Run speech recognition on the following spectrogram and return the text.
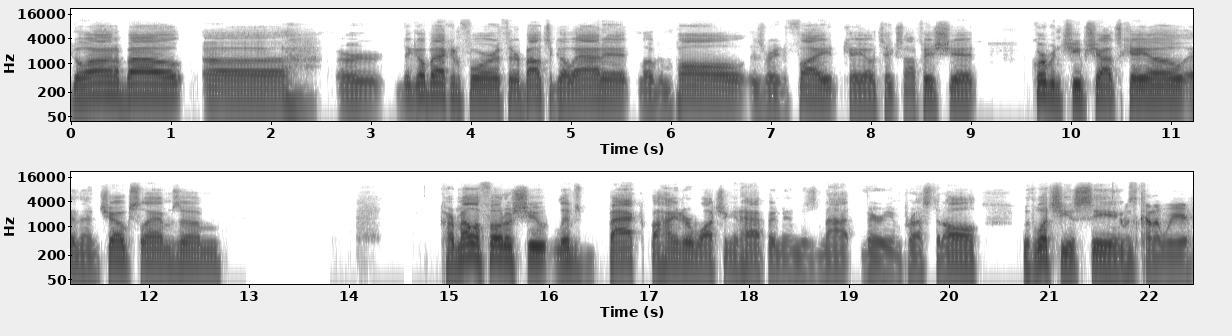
go on about uh or they go back and forth. They're about to go at it. Logan Paul is ready to fight. KO takes off his shit. Corbin cheap shots KO and then choke slams him. Carmella photo shoot lives back behind her watching it happen and is not very impressed at all with what she is seeing. It was kind of weird.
